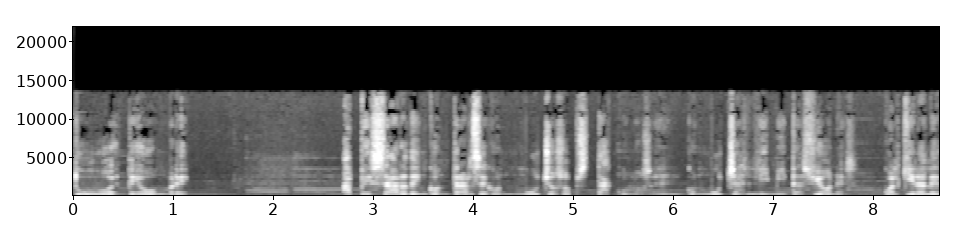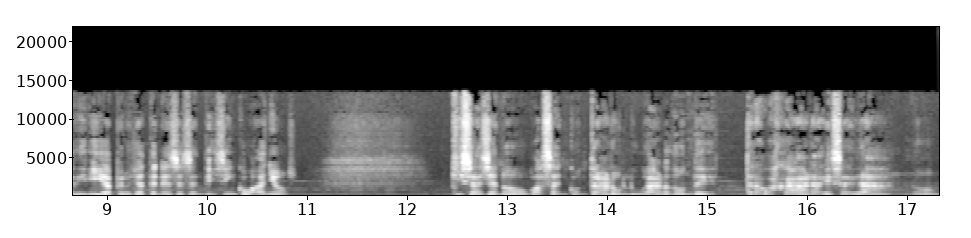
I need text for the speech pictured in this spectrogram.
tuvo este hombre, a pesar de encontrarse con muchos obstáculos, ¿eh? con muchas limitaciones. Cualquiera le diría, pero ya tenés 65 años, quizás ya no vas a encontrar un lugar donde trabajar a esa edad, ¿no?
